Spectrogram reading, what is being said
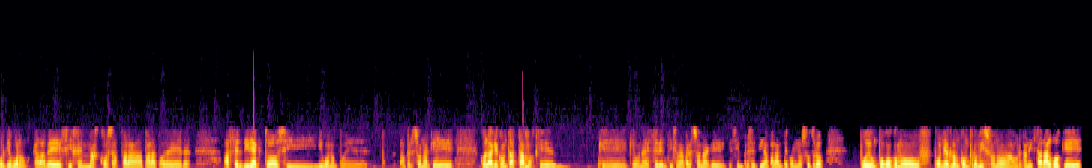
porque bueno, cada vez exigen más cosas para, para poder hacer directos y, y, bueno, pues la persona que con la que contactamos, que, que, es una excelentísima persona que, siempre se tira para adelante con nosotros, pues un poco como ponerlo en compromiso, ¿no? A organizar algo que,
